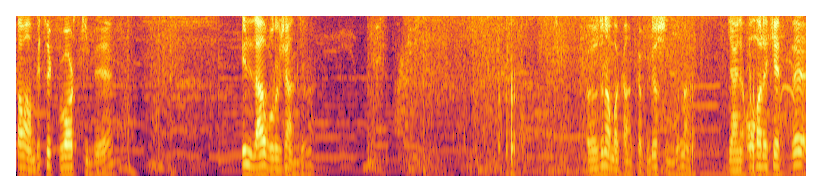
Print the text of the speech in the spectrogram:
Tamam bir tık word gibi. İlla vuracaksın değil mi? Öldün ama kanka biliyorsun değil mi? Yani o hareketle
